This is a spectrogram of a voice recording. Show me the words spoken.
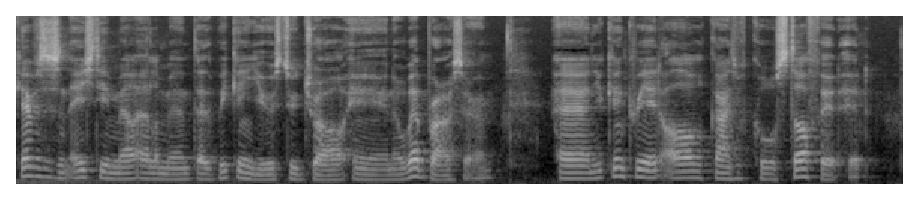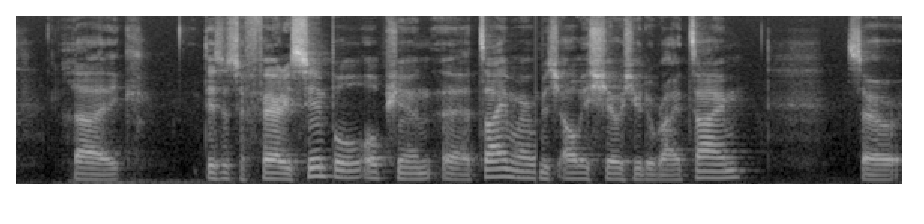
canvas is an HTML element that we can use to draw in a web browser. And you can create all kinds of cool stuff with it. Like this is a fairly simple option, timer, which always shows you the right time. So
